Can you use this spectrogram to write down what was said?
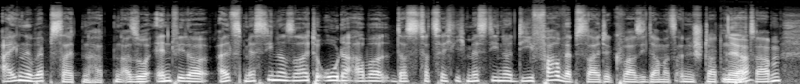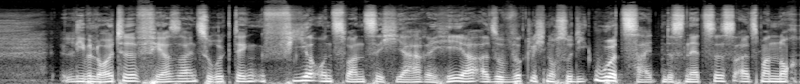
eigene Webseiten hatten. Also entweder als Messdiener-Seite oder aber, dass tatsächlich Messdiener die Fahrwebseite quasi damals an den Start gebracht ja. haben liebe Leute, fair sein, zurückdenken, 24 Jahre her, also wirklich noch so die Urzeiten des Netzes, als man noch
